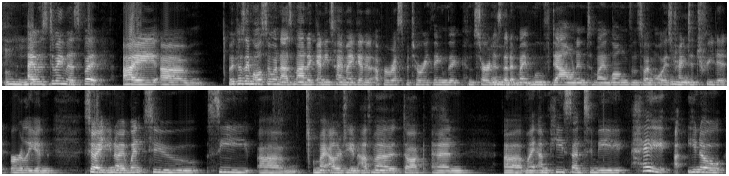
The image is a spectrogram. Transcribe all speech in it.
mm-hmm. I was doing this, but I um because I'm also an asthmatic, anytime I get an upper respiratory thing, the concern mm-hmm. is that it mm-hmm. might move down into my lungs, and so I'm always mm-hmm. trying to mm-hmm. treat it early. And so I, you know, I went to see um, my allergy and asthma doc, and uh, my NP said to me, "Hey, you know."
